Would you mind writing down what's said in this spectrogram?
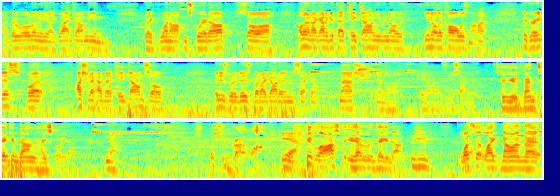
I barreled him, and he like lat dropped me and like went off and squared up. So uh, I learned I got to get that takedown, even though you know the call was not the greatest, but I should have had that takedown. So it is what it is. But I got it in the second match, and uh, yeah, that was the decider. Have you been taken down in high school yet? No. That's incredible. Yeah. You've lost, but you haven't been taken down. Mm-hmm. What's Yeah. it like knowing that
